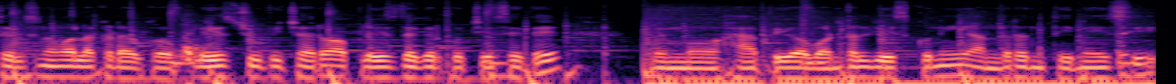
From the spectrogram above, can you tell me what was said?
తెలిసిన వాళ్ళు అక్కడ ఒక ప్లేస్ చూపించారు. ఆ ప్లేస్ దగ్గరకు వచ్చేసి అయితే మేము హ్యాపీగా వంటలు చేసుకుని అందరం తినేసి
